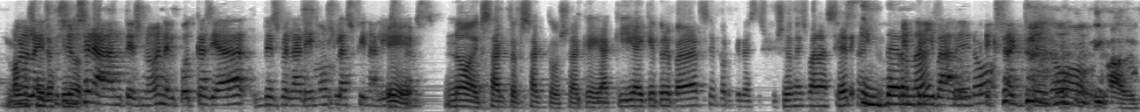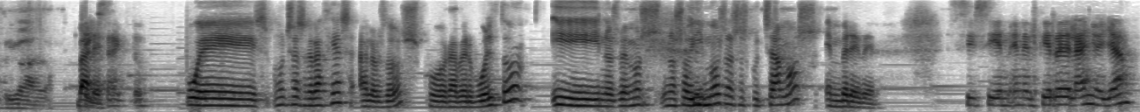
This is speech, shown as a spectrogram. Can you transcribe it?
Bueno, vamos la a ir discusión haciendo... será antes, ¿no? En el podcast ya desvelaremos las Eh, finalistas. no, exacto, exacto. O sea que aquí hay que prepararse porque las discusiones van a ser Exacto. internas, En privado, pero... exacto. pero- En privado, en privado. Vale, Exacto. Pues muchas gracias a los dos por haber vuelto y nos vemos, nos oímos, nos escuchamos en breve. Sí, sí, en, en el cierre del año ya.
